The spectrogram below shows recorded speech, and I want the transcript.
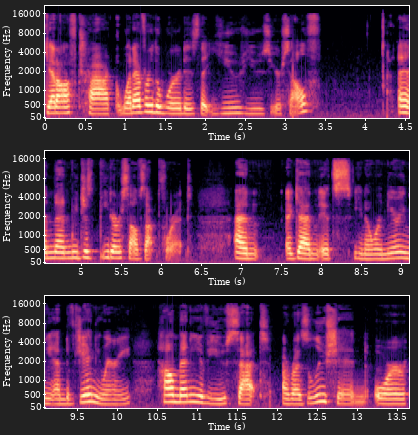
get off track, whatever the word is that you use yourself and then we just beat ourselves up for it. And again, it's, you know, we're nearing the end of January. How many of you set a resolution or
